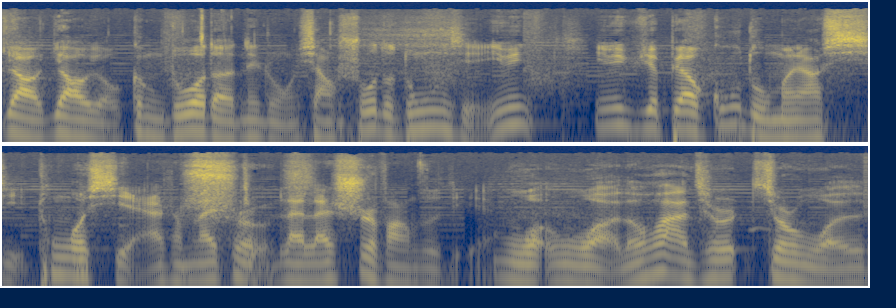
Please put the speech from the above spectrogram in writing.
要要有更多的那种想说的东西，因为因为比较比较孤独嘛，要写通过写啊什么来是。来来释放自己。我我的话，其实就是我，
